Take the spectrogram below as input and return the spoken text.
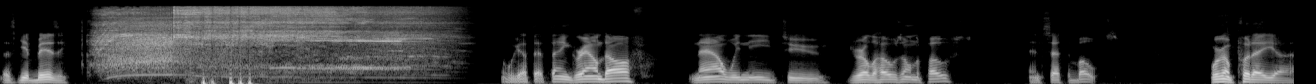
Let's get busy. We got that thing ground off. Now we need to drill the hose on the post and set the bolts. We're going to put a uh,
